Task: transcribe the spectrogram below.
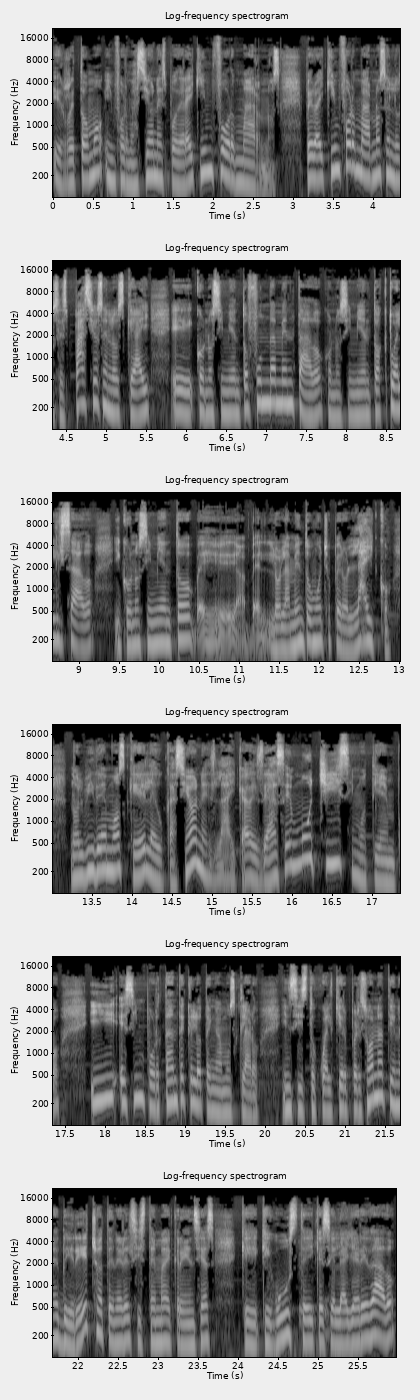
y retomo, información es poder. Hay que informarnos, pero hay que informarnos en los espacios en los que hay eh, conocimiento fundamentado, conocimiento actualizado y conocimiento, eh, lo lamento mucho, pero laico. No olvidemos que la educación es laica desde hace muchísimo tiempo y es importante que lo tengamos claro. Insisto, cualquier persona tiene derecho a tener el sistema de creencias que, guste y que se le haya heredado,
